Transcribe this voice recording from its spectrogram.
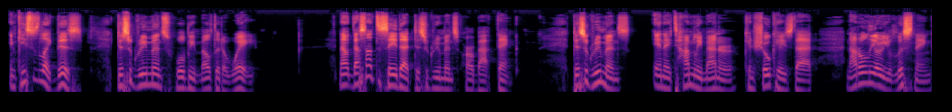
in cases like this, disagreements will be melted away. Now, that's not to say that disagreements are a bad thing. Disagreements in a timely manner can showcase that not only are you listening,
